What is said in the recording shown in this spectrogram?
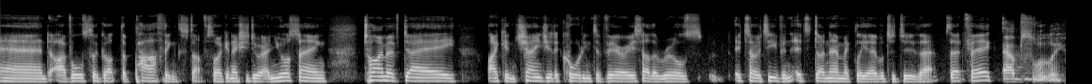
and I've also got the pathing stuff, so I can actually do it. And you're saying time of day, I can change it according to various other rules. It's, so it's even it's dynamically able to do that. Is that fair? Absolutely.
